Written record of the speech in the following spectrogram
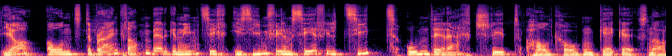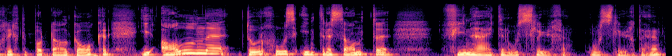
Ja, und der Brian Knappenberger nimmt sich in seinem Film sehr viel Zeit, um den Rechtsschritt Hulk Hogan gegen das Nachrichtenportal Gawker in allen durchaus interessanten Feinheiten auszuleuchten. auszuleuchten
